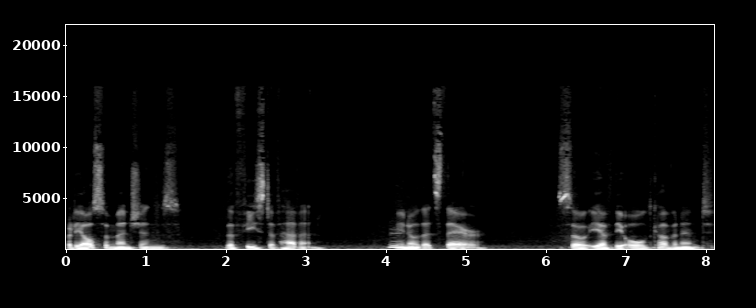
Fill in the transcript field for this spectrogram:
but he also mentions the feast of heaven. You know Mhm. that's there. So you have the old covenant,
